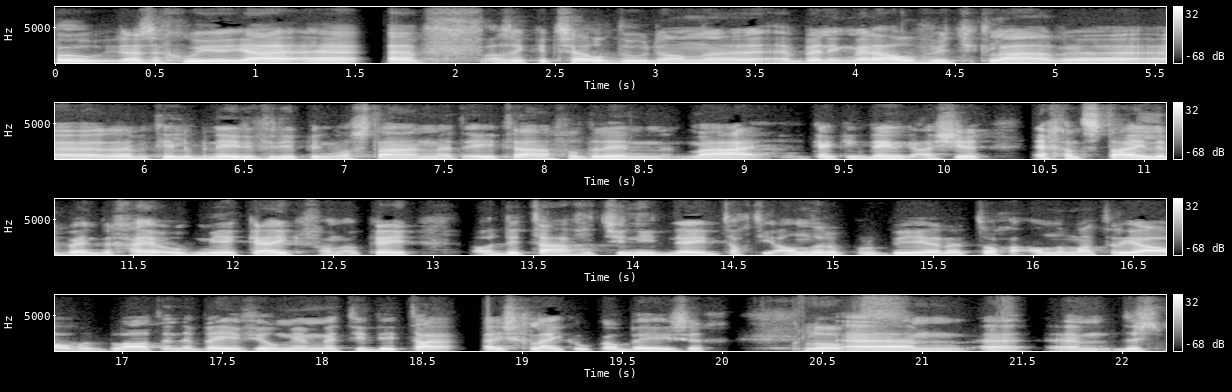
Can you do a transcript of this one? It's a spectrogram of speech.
Oh, dat is een goede. Ja, uh, als ik het zelf doe, dan uh, ben ik met een half uurtje klaar. Uh, dan heb ik de hele benedenverdieping wel staan met eettafel erin. Maar kijk, ik denk als je echt aan het stylen bent, dan ga je ook meer kijken van oké, okay, oh, dit tafeltje niet. Nee, toch die andere proberen. Toch een ander materiaal op het blad. En dan ben je veel meer met die details gelijk ook al bezig. Klopt. Um, um, dus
